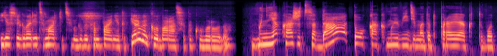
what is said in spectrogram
если говорить о маркетинговой компании, это первая коллаборация такого рода? Мне кажется, да, то, как мы видим этот проект вот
